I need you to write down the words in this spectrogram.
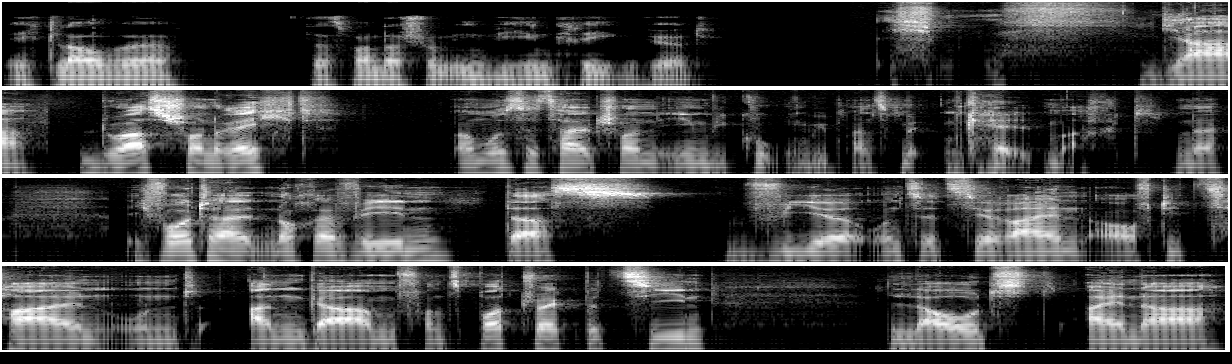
ich glaube, dass man das schon irgendwie hinkriegen wird. Ich, ja, du hast schon recht. man muss jetzt halt schon irgendwie gucken, wie man es mit dem Geld macht. Ne? Ich wollte halt noch erwähnen, dass wir uns jetzt hier rein auf die Zahlen und Angaben von Spottrack beziehen. Laut einer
